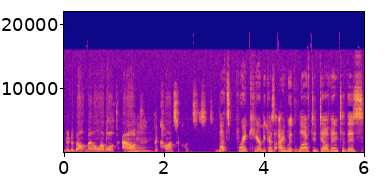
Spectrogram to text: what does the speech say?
new developmental level without mm. the consequences. Let's break here because I would love to delve into this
